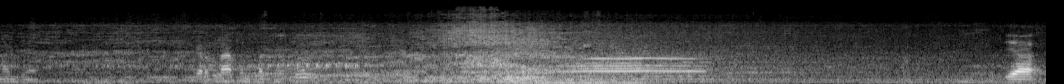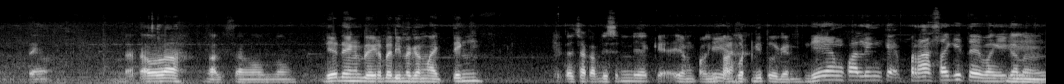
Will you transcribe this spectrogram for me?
aja karena tempatnya itu eh, ya tengok nggak tahu lah nggak bisa ngomong Dia ada yang dari tadi megang lighting, kita cakap di sini dia kayak yang paling Iya. takut gitu kan. dia yang paling kayak perasa gitu ya bang kalau Hmm.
